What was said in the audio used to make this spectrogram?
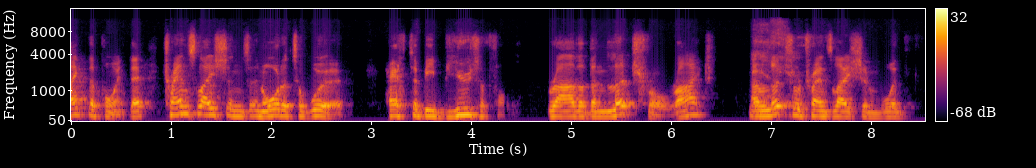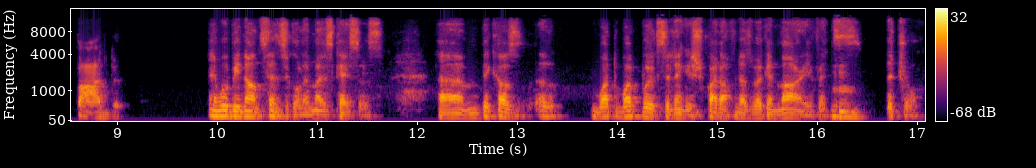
make the point that translations, in order to work, have to be beautiful rather than literal, right? A literal translation would thud. and would be nonsensical in most cases, um, because uh, what what works in English quite often doesn't work in Maori if it's Mm. literal.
